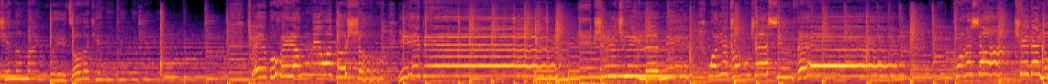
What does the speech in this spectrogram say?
钱能买回昨天，绝不会让你我各守一边。失去了你，我也痛彻心扉。活下去的勇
